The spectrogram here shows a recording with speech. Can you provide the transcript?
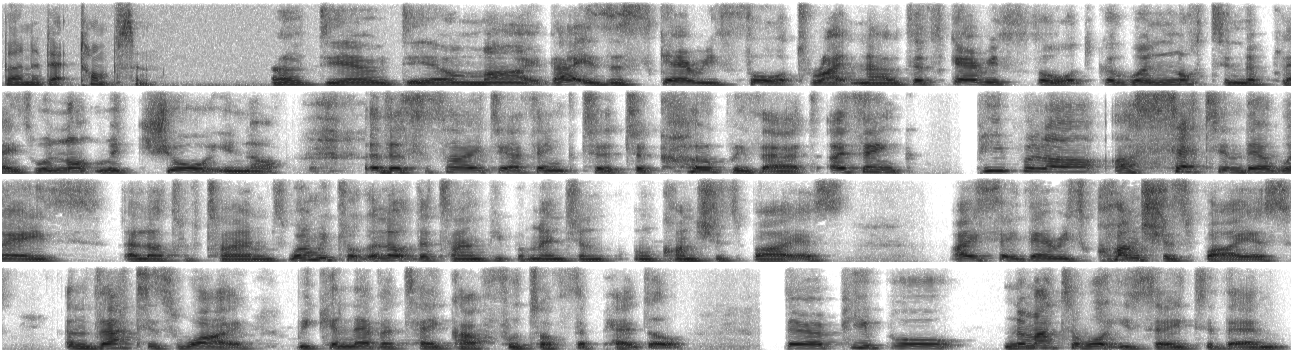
Bernadette Thompson. Oh dear, oh dear, oh my. That is a scary thought right now. It's a scary thought because we're not in the place, we're not mature enough. The society, I think, to, to cope with that. I think people are, are set in their ways a lot of times. When we talk, a lot of the time, people mention unconscious bias. I say there is conscious bias, and that is why we can never take our foot off the pedal. There are people no matter what you say to them,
